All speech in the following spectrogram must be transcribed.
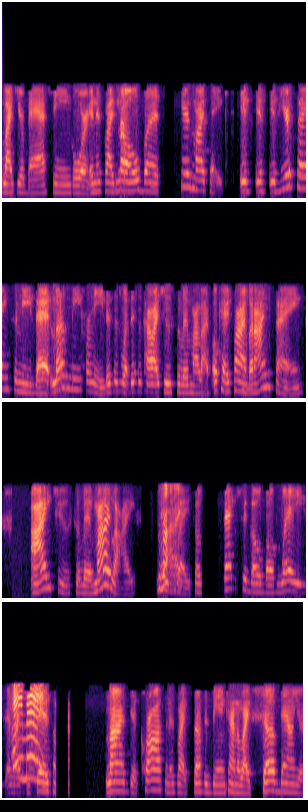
like you're bashing or and it's like no, but here's my take. If if if you're saying to me that love me for me, this is what this is how I choose to live my life. Okay, fine, mm-hmm. but I'm saying I choose to live my life this right. way. So respect should go both ways. And like Amen. you said, lines get crossed and it's like stuff is being kind of like shoved down your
